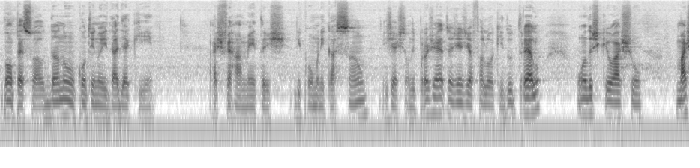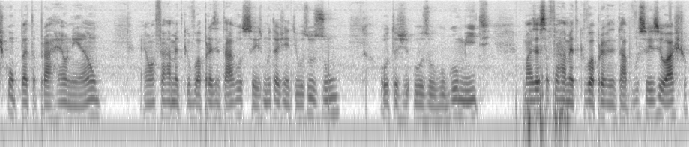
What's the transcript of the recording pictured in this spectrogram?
Bom pessoal, dando continuidade aqui às ferramentas de comunicação e gestão de projetos, a gente já falou aqui do Trello. Uma das que eu acho mais completa para reunião é uma ferramenta que eu vou apresentar a vocês. Muita gente usa o Zoom, outros usam o Google Meet, mas essa ferramenta que eu vou apresentar para vocês eu acho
